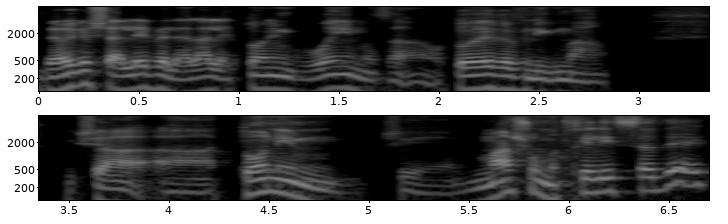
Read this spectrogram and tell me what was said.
ברגע שה-level עלה לטונים גבוהים, אז אותו ערב נגמר. וכשהטונים, כשמשהו מתחיל להיסדק,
